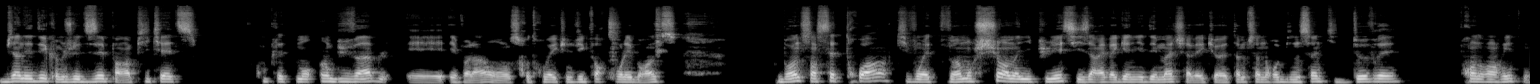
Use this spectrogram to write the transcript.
Bien aidé, comme je le disais, par un Pickett complètement imbuvable. Et, et voilà, on se retrouve avec une victoire pour les Browns. Browns en 7-3 qui vont être vraiment chiants à manipuler s'ils arrivent à gagner des matchs avec euh, Thompson Robinson qui devrait prendre en rythme.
